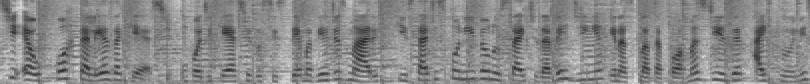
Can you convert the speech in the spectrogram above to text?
Este é o Fortaleza Cast, um podcast do Sistema Verdes Mares que está disponível no site da Verdinha e nas plataformas Deezer, iTunes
